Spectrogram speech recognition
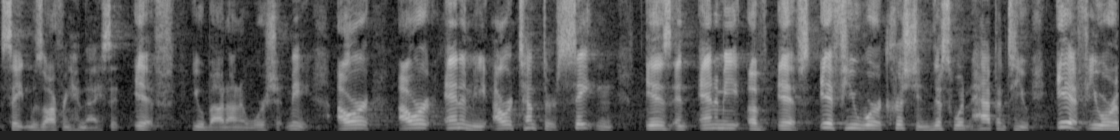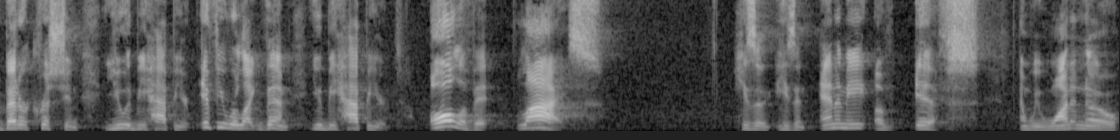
Satan was offering him that. He said, If you bow down and worship me. Our, our enemy, our tempter, Satan, is an enemy of ifs. If you were a Christian, this wouldn't happen to you. If you were a better Christian, you would be happier. If you were like them, you'd be happier. All of it lies. He's, a, he's an enemy of ifs, and we want to know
